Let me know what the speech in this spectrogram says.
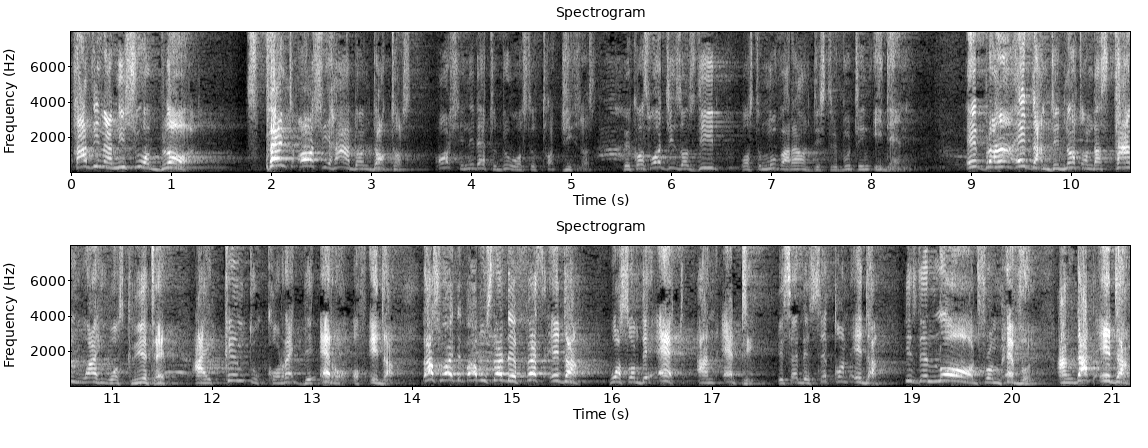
having an issue of blood spent all she had on doctors. All she needed to do was to touch Jesus. Because what Jesus did was to move around distributing Eden. Abraham, Adam did not understand why he was created. I came to correct the error of Adam. That's why the Bible said the first Adam was of the earth and earthy. He said the second Adam is the Lord from heaven. And that Adam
